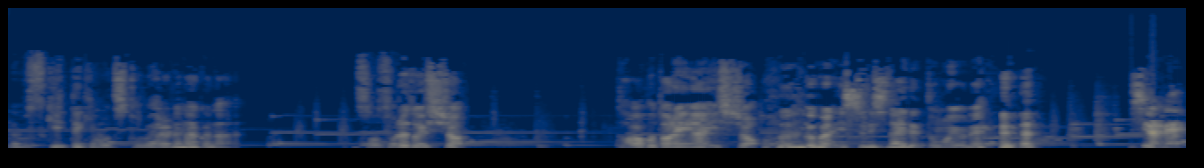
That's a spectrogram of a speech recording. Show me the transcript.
でも好きって気持ち止められなくない？そう、それと一緒。タバコと恋愛一緒。ごめん、一緒にしないでって思うよね。知らね。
